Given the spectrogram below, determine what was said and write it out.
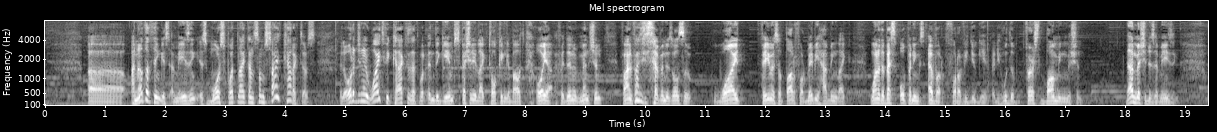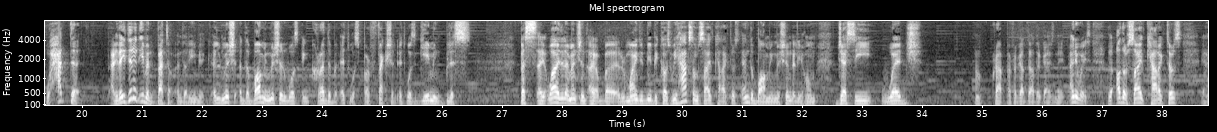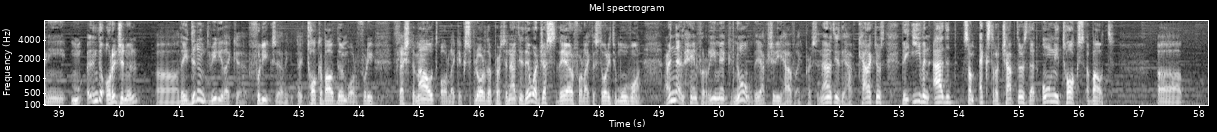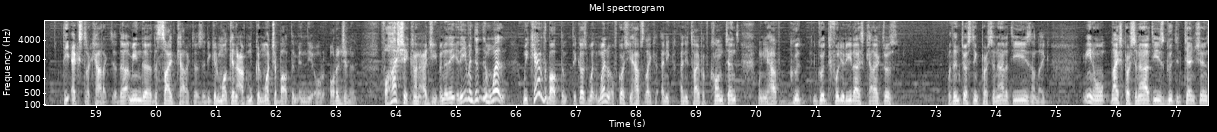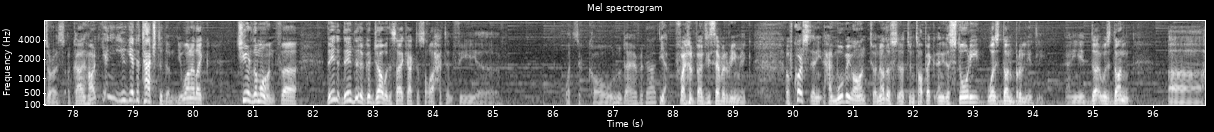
uh, another thing is amazing is more spotlight on some side characters. The original White V characters that were in the game, especially like talking about, oh yeah, if I didn't mention, Final Fantasy VII is also wide famous at for maybe having like one of the best openings ever for a video game. And who the first bombing mission. That mission is amazing. وحتى I mean, they did it even better in the remake. The bombing mission was incredible. It was perfection. It was gaming bliss. But uh, why did I mention uh, it reminded me because we have some side characters in the bombing mission اللي هم Jesse, Wedge, Oh crap, I forgot the other guy's name. Anyways, the other side characters يعني in the original uh, they didn't really like uh, fully uh, like, like, talk about them or fully flesh them out or like explore their personalities. They were just there for like the story to move on. عندنا الحين for remake, no, they actually have like personalities, they have characters. They even added some extra chapters that only talks about uh, the extra character the, I mean the, the side characters اللي كل ما كان نعرف ممكن much about them in the original فهالشيء كان عجيب and they, they even did them well we cared about them because when, when of course you have like any any type of content when you have good good fully realized characters with interesting personalities and like you know nice personalities good intentions or a, a kind heart yeah, you get attached to them you want to like cheer them on ف they, they did a good job with the side characters صراحة في uh, what's it called? I forgot. Yeah, Final Fantasy VII Remake. Of course, and moving on to another certain topic, and the story was done brilliantly. And it, it was done. Uh,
